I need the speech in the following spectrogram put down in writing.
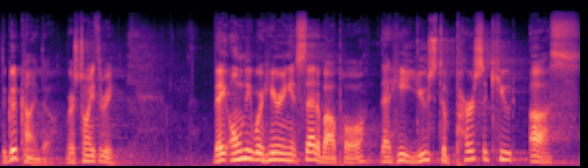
The good kind, though. Verse 23. They only were hearing it said about Paul that he used to persecute us.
